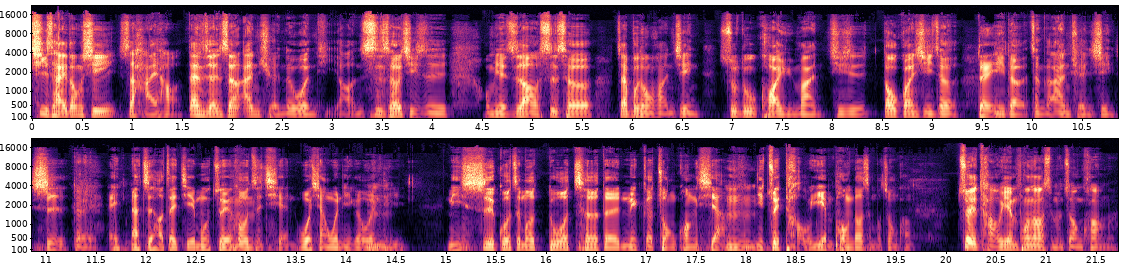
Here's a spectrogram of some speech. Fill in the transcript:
器材东西是还好，但人身安全的问题啊，你试车其实我们也知道，试车在不同环境，速度快与慢，其实都关系着对你的整个安全性。是对，哎，那只好在节目最后之前，嗯、我想问你一个问题：嗯、你试过这么多车的那个状况下，嗯，你最讨厌碰到什么状况？最讨厌碰到什么状况啊？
